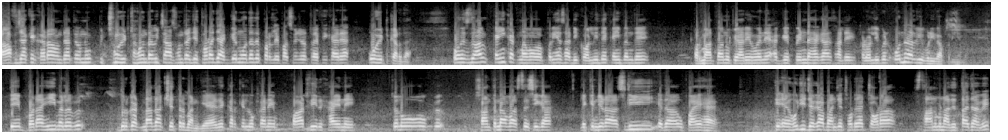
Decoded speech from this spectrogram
ਹਾਫ ਜਾ ਕੇ ਖੜਾ ਹੁੰਦਾ ਤੇ ਉਹਨੂੰ ਪਿੱਛੋਂ ਹਿੱਟ ਹੋਣ ਦਾ ਵੀ ਚਾਂਸ ਹੁੰਦਾ ਜੇ ਥੋੜਾ ਜਿਹਾ ਅੱਗੇ ਨੂੰ ਉਹਦਾ ਤੇ ਪਰਲੇ ਪਾਸੋਂ ਜਿਹੜਾ ਟ੍ਰੈਫਿਕ ਆ ਰਿਹਾ, ਉਹ ਹਿੱਟ ਕਰਦਾ ਔਰ ਇਸ ਨਾਲ ਕਈ ਘਟਨਾਵਾਂ ਵਾਪਰੀਆਂ। ਸਾਡੀ ਕਾਲਨੀ ਦੇ ਕਈ ਬੰਦੇ ਪਰਮਾਤਮਾ ਨੂੰ ਪਿਆਰੇ ਹੋਏ ਨੇ, ਅੱਗੇ ਪਿੰਡ ਹੈਗਾ ਸਾਡੇ ਖੜੋਲੀ ਪਿੰਡ ਉਹਨਾਂ ਨਾਲ ਵੀ ਬੜੀ ਵਾਪਰੀਆਂ ਨੇ। ਤੇ ਬੜਾ ਹੀ ਮਤਲਬ ਦੁਰਘਟਨਾ ਦਾ ਖੇਤਰ ਬਣ ਗਿਆ ਇਹਦੇ ਕਰਕੇ ਲੋਕਾਂ ਨੇ ਪਾਠ ਵੀ ਰਖਾਏ ਨੇ। ਚਲੋ ਉਹ ਇੱਕ ਸਾਂਤਨਾ ਵਾਸਤੇ ਸੀਗਾ, ਲੇਕਿਨ ਜਿਹੜਾ ਅਸਲੀ ਇਹਦਾ ਉਪਾਅ ਹੈ ਕਿ ਇਹੋ ਜੀ ਜਗ੍ਹਾ ਬਣ ਜੇ ਥੋੜਾ ਜਿਹਾ ਚੌੜਾ ਸਥਾਨ ਬਣਾ ਦਿੱਤਾ ਜਾਵੇ,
